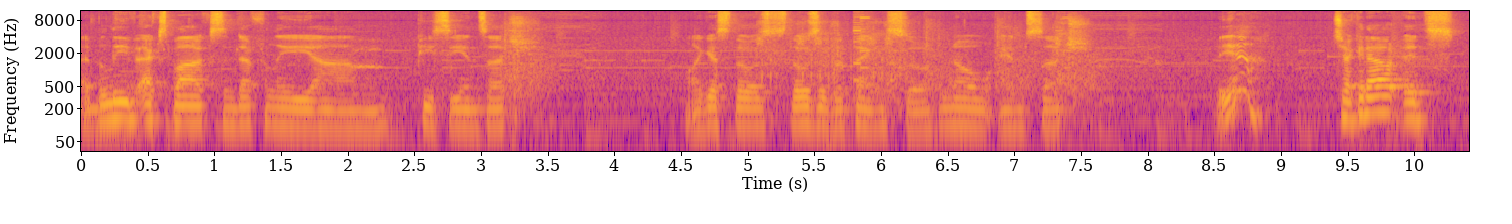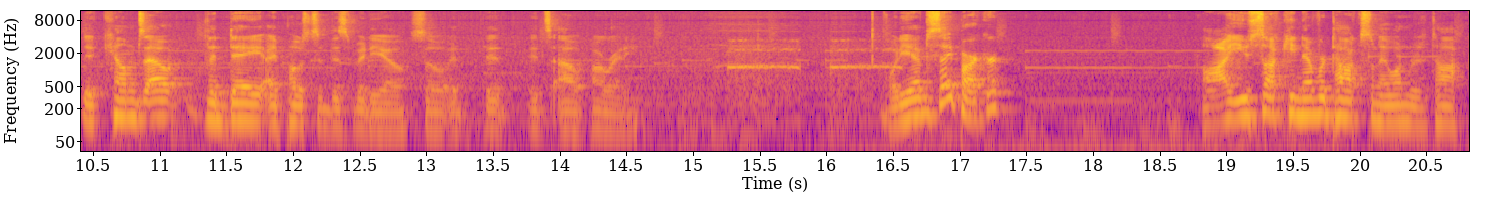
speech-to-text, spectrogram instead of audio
I believe Xbox, and definitely um, PC and such. Well, I guess those those are the things, so no and such. But yeah, check it out. It's It comes out the day I posted this video, so it, it it's out already. What do you have to say, Parker? Aw, you suck. He never talks when I want him to talk.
